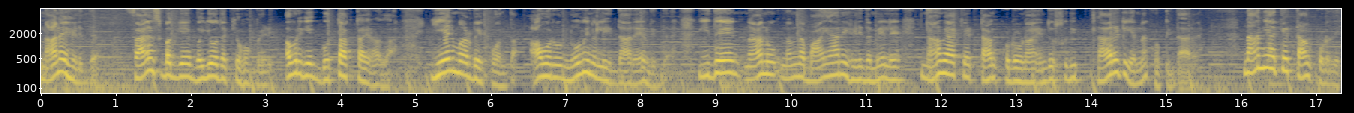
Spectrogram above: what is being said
ನಾನೇ ಹೇಳಿದ್ದೆ. ಫ್ಯಾನ್ಸ್ ಬಗ್ಗೆ ಬೈಯೋದಕ್ಕೆ ಹೋಗಬೇಡಿ. ಅವರಿಗೆ ಗೊತ್ತಾಗ್ತಾ ಇರಲ್ಲ. ಏನು ಮಾಡಬೇಕು ಅಂತ. ಅವರು ನೋವಿನಲ್ಲಿ ಇದ್ದಾರೆ ಅಂದಿದ್ದೆ. ಇದೇ ನಾನು ನನ್ನ ಬಾಯಾರೆ ಹೇಳಿದ ಮೇಲೆ ನಾವ್ಯಾಕೆ ಟಾಂಗ್ ಕೊಡೋಣ ಎಂದು ಸುದೀಪ್ ಕ್ಲಾರಿಟಿಯನ್ನು ಕೊಟ್ಟಿದ್ದಾರೆ. ನಾನು ಯಾಕೆ ಟಾಂಗ್ ಕೊಡಲಿ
